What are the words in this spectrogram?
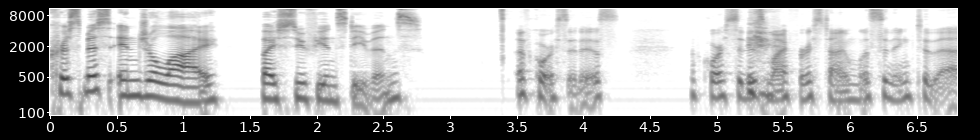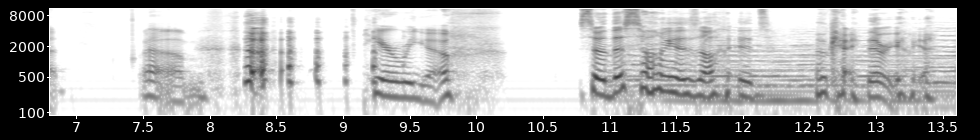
"Christmas in July" by Sufjan Stevens. Of course it is. Of course it is my first time listening to that. Um, here we go. So this song is on. It's okay. There we go. Yeah.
